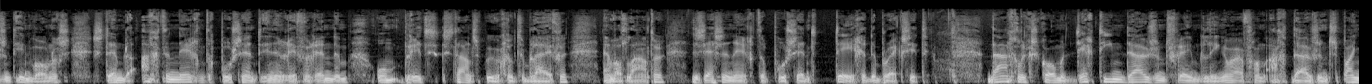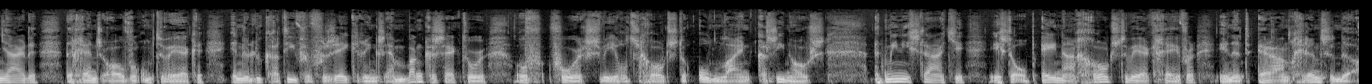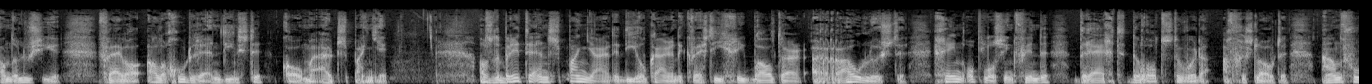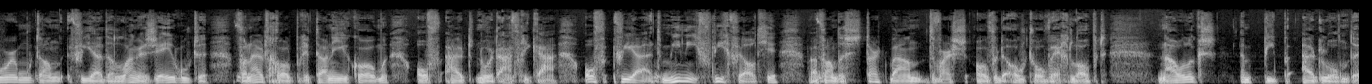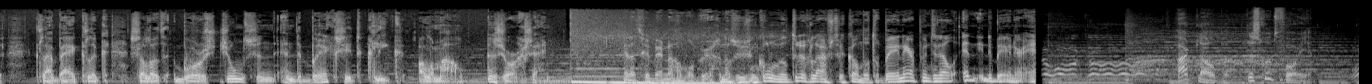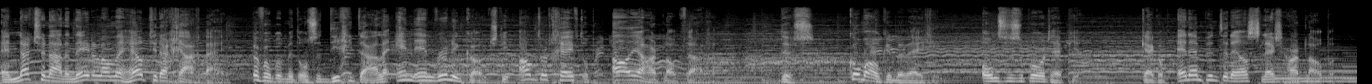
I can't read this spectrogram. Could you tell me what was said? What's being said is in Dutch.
30.000 inwoners stemde 98% in een referendum om Brits staatsburger te blijven en wat later 96% tegen de Brexit. Dagelijks komen 13.000 vreemdelingen, waarvan 8.000 Spanjaarden, de grens over om te werken in de lucratieve verzekerings- en bankensector of voor werelds grootste online casino's. Het ministaatje is de op één na grootste werkgever in het eraan grenzende Andalusië. Vrijwel alle goederen en diensten komen uit Spanje. Als de Britten en Spanjaarden die elkaar in de kwestie Gibraltar rouwlusten geen oplossing vinden, dreigt de rots te worden afgesloten. Aanvoer moet dan via de lange zeeroute vanuit Groot-Brittannië komen of uit Noord-Afrika. Of via het mini-vliegveldje waarvan de startbaan dwars over de autoweg loopt. Nauwelijks een piep uit Londen. Klaarblijkelijk zal het Boris Johnson en de Brexit-kliek allemaal een zorg zijn. En dat is Bernard Hammelburg. En als u zijn column wilt terugluisteren, kan dat op bnr.nl en in de BNR-app. Hardlopen, dat is goed voor je. En Nationale Nederlanden helpt je daar graag bij. Bijvoorbeeld met onze digitale NN Running Coach... die antwoord geeft op al je hardloopvragen. Dus, kom ook in beweging. Onze support heb je. Kijk op nn.nl slash hardlopen.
